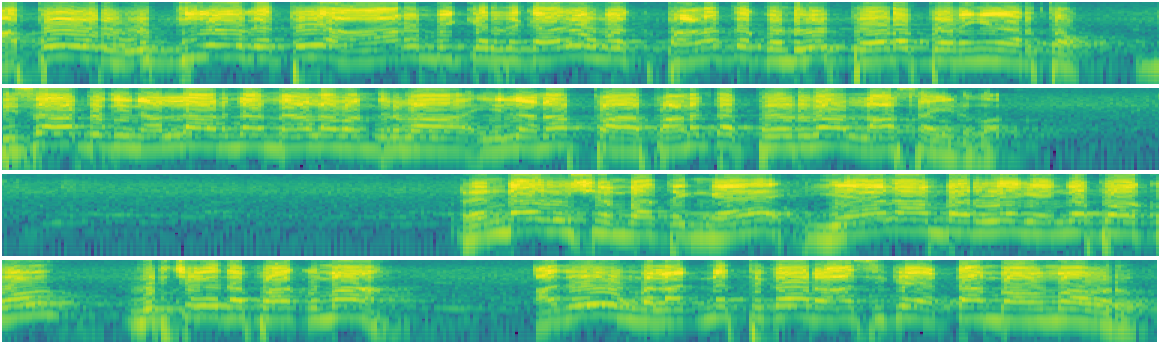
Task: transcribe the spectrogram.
அப்போ ஒரு உத்தியோகத்தை ஆரம்பிக்கிறதுக்காக உங்க பணத்தை கொண்டு போய் போட போறீங்கன்னு அர்த்தம். திசாபதி நல்லா இருந்தா மேல வந்துருவா இல்லைன்னா ப- பணத்தை போடுவா லாஸ் ஆயிடுவா. ரெண்டாவது விஷயம் பாத்துங்க ஏழாம் பார்வையாக எங்க பார்க்கும்? விருச்சகத்தை பார்க்குமா? அது உங்க லக்னத்துக்கோ ராசிக்கோ எட்டாம் பாவமா வரும்.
